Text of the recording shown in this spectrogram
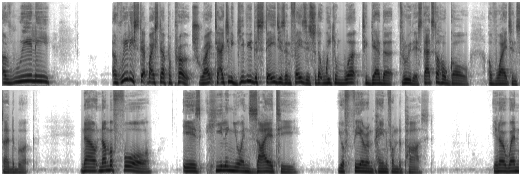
a really, a really step by step approach, right? To actually give you the stages and phases so that we can work together through this. That's the whole goal of why it's inside the book. Now, number four is healing your anxiety, your fear and pain from the past. You know, when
